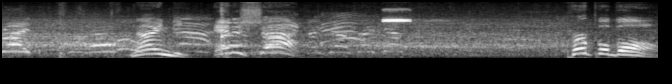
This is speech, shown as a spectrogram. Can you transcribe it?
Right. 90. And a shot. Purple ball.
